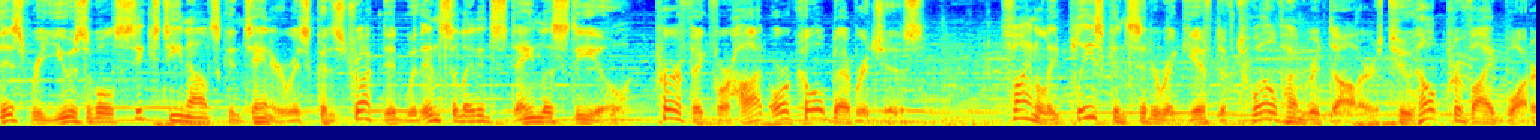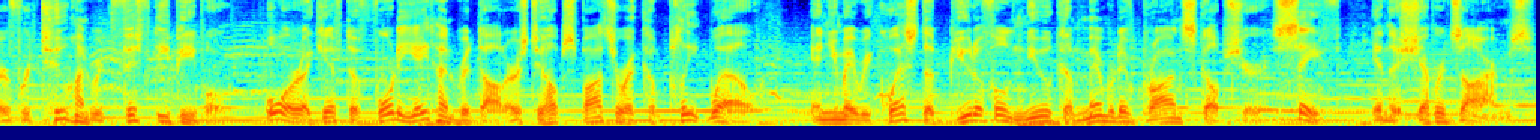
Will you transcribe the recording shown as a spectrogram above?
this reusable 16 ounce container is constructed with insulated stainless steel, perfect for hot or cold beverages. Finally, please consider a gift of $1,200 to help provide water for 250 people, or a gift of $4,800 to help sponsor a complete well. And you may request the beautiful new commemorative bronze sculpture, Safe in the Shepherd's Arms.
